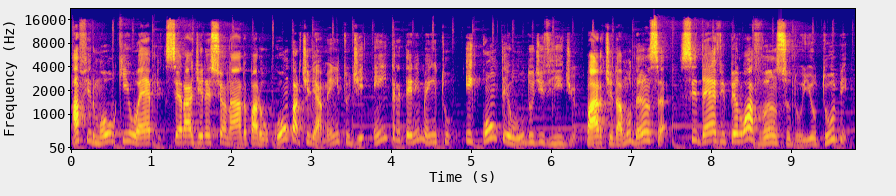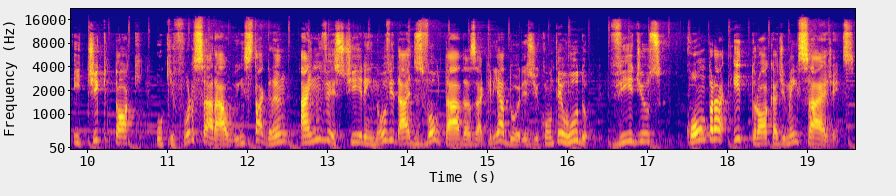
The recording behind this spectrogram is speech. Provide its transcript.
afirmou que o app será direcionado para o compartilhamento de entretenimento e conteúdo de vídeo. Parte da mudança se deve pelo avanço do YouTube e TikTok, o que forçará o Instagram a investir em novidades voltadas a criadores de conteúdo, vídeos, compra e troca de mensagens.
